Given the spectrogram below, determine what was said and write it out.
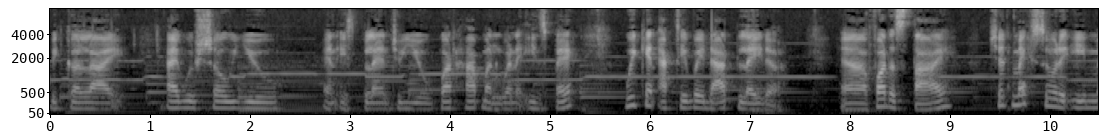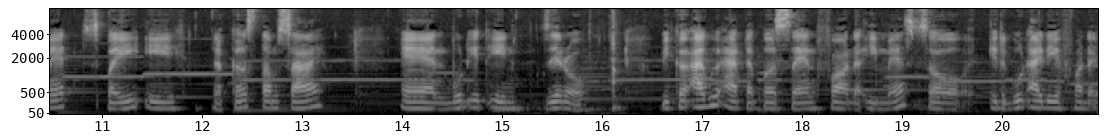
because like I will show you and explain to you what happened when I inspect. We can activate that later. Uh, for the style just make sure the image space is the custom size and put it in zero because I will add the percent for the image. So it's a good idea for the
